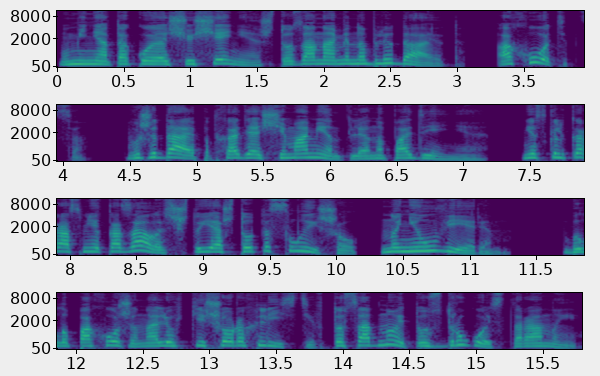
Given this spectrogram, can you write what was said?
У меня такое ощущение, что за нами наблюдают, охотятся, выжидая подходящий момент для нападения. Несколько раз мне казалось, что я что-то слышал, но не уверен. Было похоже на легкий шорох листьев то с одной, то с другой стороны.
